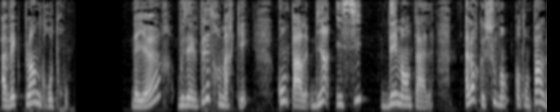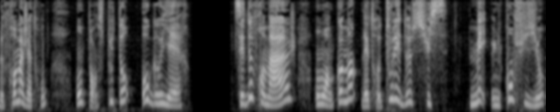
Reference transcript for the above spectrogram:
avec plein de gros trous. D'ailleurs, vous avez peut-être remarqué qu'on parle bien ici d'émental, alors que souvent, quand on parle de fromage à trous, on pense plutôt au gruyère. Ces deux fromages ont en commun d'être tous les deux suisses, mais une confusion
